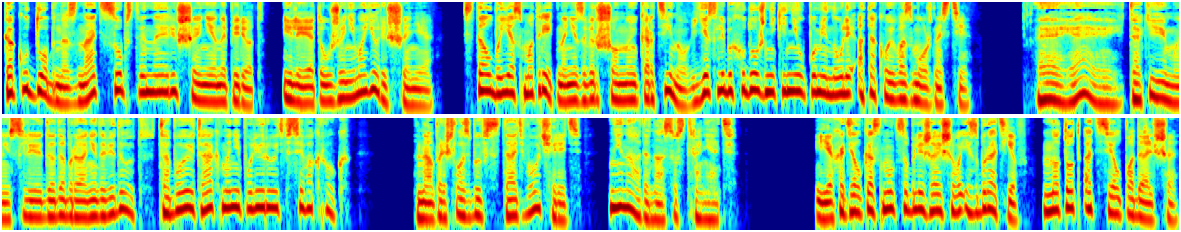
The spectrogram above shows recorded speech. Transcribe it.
Как удобно знать собственное решение наперед. Или это уже не мое решение? Стал бы я смотреть на незавершенную картину, если бы художники не упомянули о такой возможности. «Эй, эй, такие мысли до добра не доведут. Тобой и так манипулируют все вокруг. Нам пришлось бы встать в очередь. Не надо нас устранять». Я хотел коснуться ближайшего из братьев, но тот отсел подальше.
